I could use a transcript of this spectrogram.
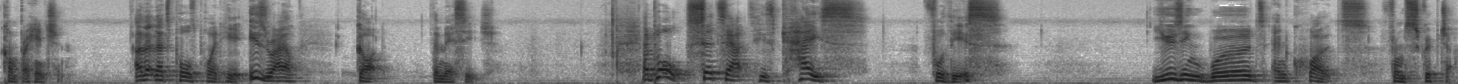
comprehension. Oh, that, that's Paul's point here. Israel got the message. And Paul sets out his case for this using words and quotes from Scripture.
